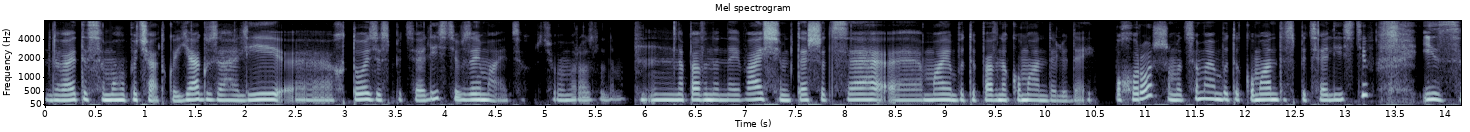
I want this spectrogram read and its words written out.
Давайте з самого початку. Як взагалі е, хто зі спеціалістів займається харчовими розладами? Напевно, найважчим те, що це має бути певна команда людей. По-хорошому, це має бути команда спеціалістів із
